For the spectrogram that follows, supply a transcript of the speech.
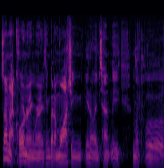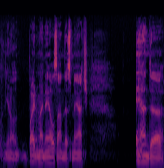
so I'm not cornering him or anything, but I'm watching, you know, intently. I'm like, Ugh, you know, biting my nails on this match, and uh,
